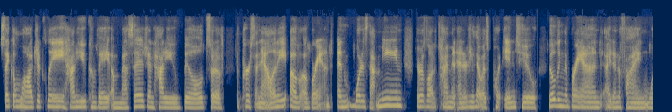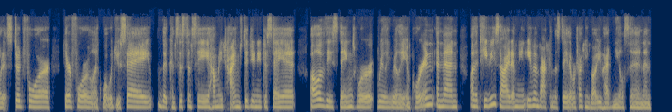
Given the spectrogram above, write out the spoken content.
psychologically, how do you convey a message and how do you build sort of the personality of a brand. And what does that mean? There was a lot of time and energy that was put into building the brand, identifying what it stood for, Therefore, like, what would you say? The consistency, how many times did you need to say it? All of these things were really, really important. And then on the TV side, I mean, even back in this day that we're talking about, you had Nielsen and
